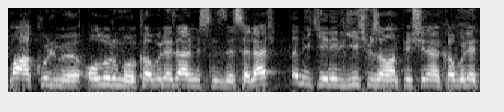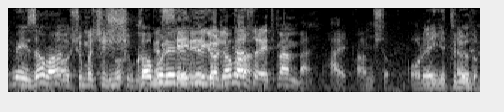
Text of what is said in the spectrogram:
makul mü, olur mu, kabul eder misiniz deseler. Tabii ki yenilgiyi hiçbir zaman peşinden kabul etmeyiz ama, Ama şu maçın şu kabul seyrini gördükten ama- sonra etmem ben. Hayır tamam işte oraya getiriyordum.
